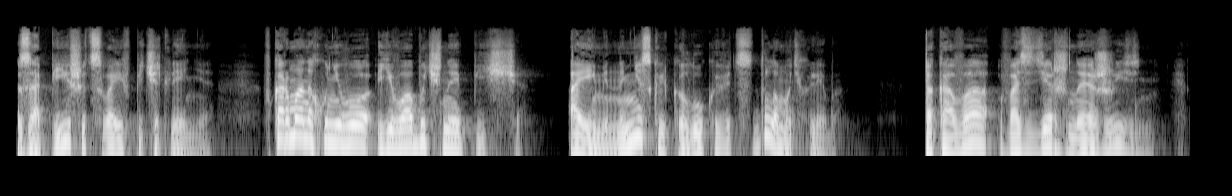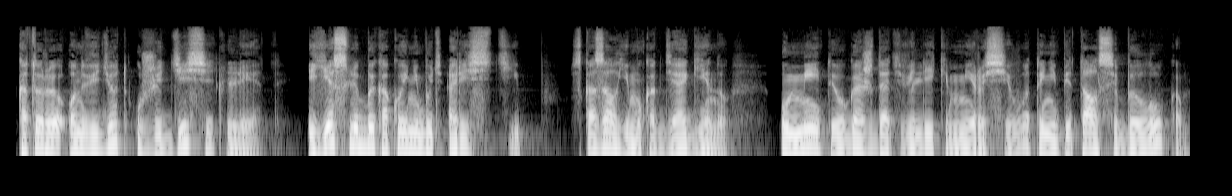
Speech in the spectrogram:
запишет свои впечатления. В карманах у него его обычная пища, а именно несколько луковиц да ломоть хлеба. Такова воздержанная жизнь, которую он ведет уже десять лет. И если бы какой-нибудь Аристип сказал ему, как Диогену, «Умей ты угождать великим мира сего, ты не питался бы луком»,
